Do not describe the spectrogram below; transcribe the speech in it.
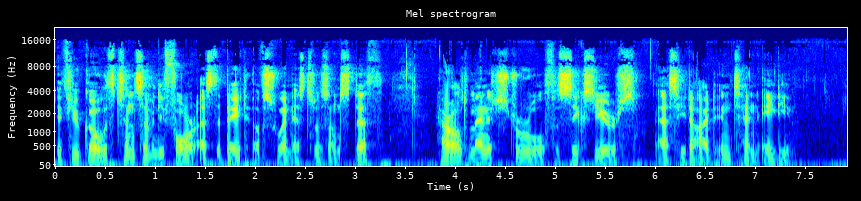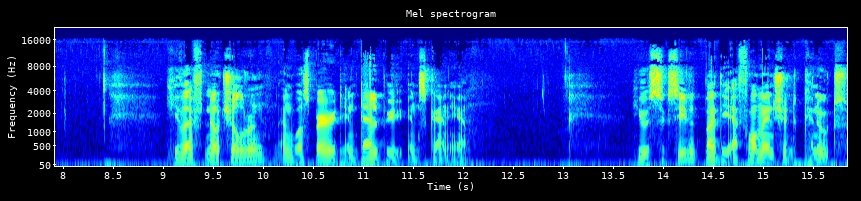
if you go with 1074 as the date of Sweyn Estridsson's death, Harold managed to rule for six years, as he died in 1080. He left no children and was buried in Dalby in Scania. He was succeeded by the aforementioned Canute,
